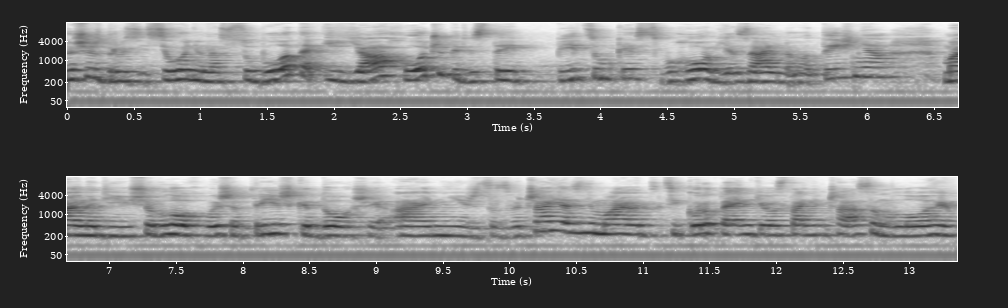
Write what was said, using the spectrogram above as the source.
Ну що ж, друзі, сьогодні у нас субота, і я хочу підвести підсумки свого в'язального тижня. Маю надію, що влог вийшов трішки довший, аніж зазвичай я знімаю ці коротенькі останнім часом влоги.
